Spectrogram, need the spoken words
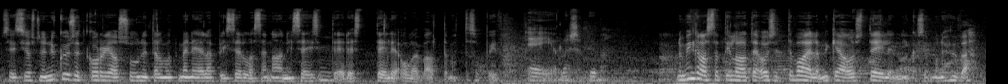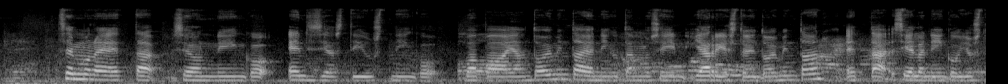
siis jos ne nykyiset korjaussuunnitelmat menee läpi sellaisena, niin se ei mm. sitten edes teille ole välttämättä sopiva? Ei ole sopiva. No minkälaista tilaa te olisitte vailla? Mikä olisi teille niin semmoinen hyvä? Semmoinen, että se on niinku ensisijaisesti just niinku vapaa-ajan toimintaa ja niinku tämmöisiin järjestöjen toimintaan, että siellä niinku just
